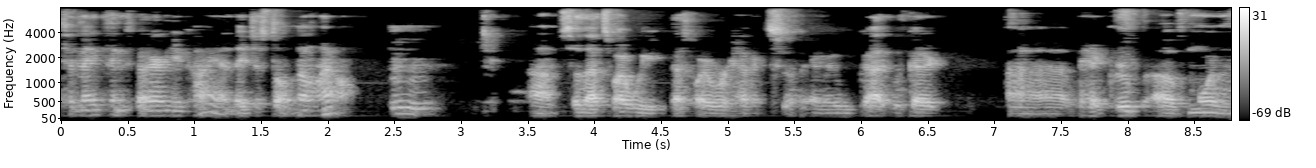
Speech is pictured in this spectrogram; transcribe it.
to make things better in ukiah and they just don't know how. Hmm um, so that's why we that's why we're having so I mean we've got we've got a, uh, a group of more than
